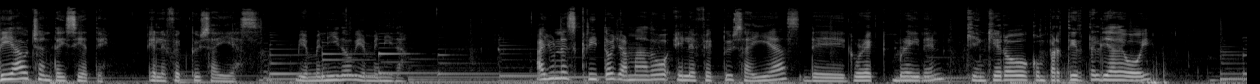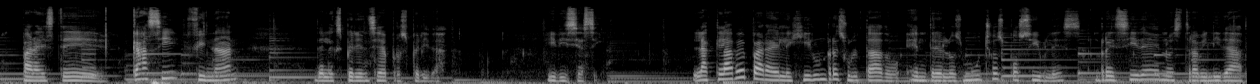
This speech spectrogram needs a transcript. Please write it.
Día 87. El efecto Isaías. Bienvenido, bienvenida. Hay un escrito llamado El efecto Isaías de Greg Braden, quien quiero compartirte el día de hoy para este casi final de la experiencia de prosperidad. Y dice así. La clave para elegir un resultado entre los muchos posibles reside en nuestra habilidad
